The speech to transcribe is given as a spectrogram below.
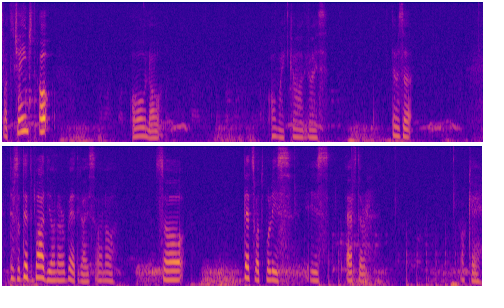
what's changed oh oh no oh my god guys there's a there's a dead body on our bed guys. Oh no. So that's what police is after. Okay.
